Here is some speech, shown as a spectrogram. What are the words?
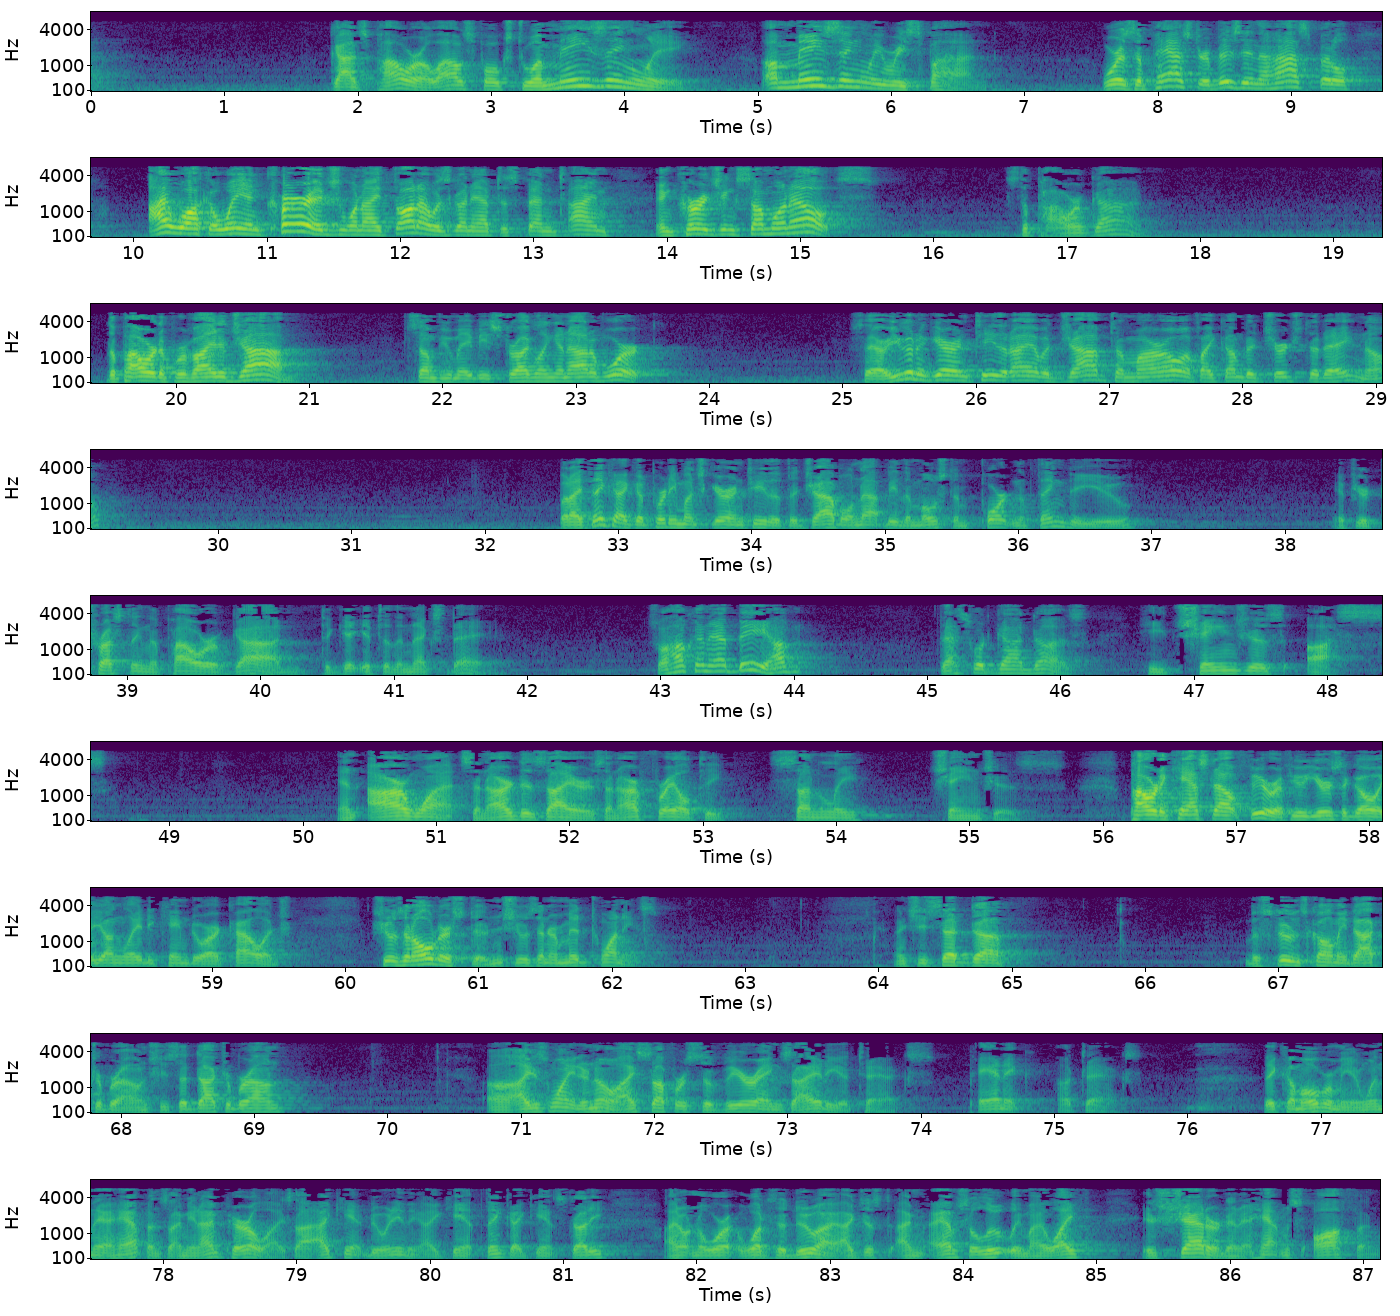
God's power allows folks to amazingly, amazingly respond. Whereas a pastor visiting the hospital, I walk away encouraged when I thought I was going to have to spend time encouraging someone else. It's the power of God. The power to provide a job. Some of you may be struggling and out of work. Say, are you going to guarantee that I have a job tomorrow if I come to church today? No. But I think I could pretty much guarantee that the job will not be the most important thing to you if you're trusting the power of God to get you to the next day. So how can that be? How, that's what God does. He changes us. And our wants and our desires and our frailty suddenly changes. Power to cast out fear. A few years ago, a young lady came to our college. She was an older student. She was in her mid 20s. And she said, uh, the students call me Dr. Brown. She said, Dr. Brown, uh, I just want you to know I suffer severe anxiety attacks, panic attacks. They come over me, and when that happens, I mean, I'm paralyzed. I, I can't do anything. I can't think. I can't study. I don't know where, what to do. I, I just, I'm absolutely, my life is shattered, and it happens often.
